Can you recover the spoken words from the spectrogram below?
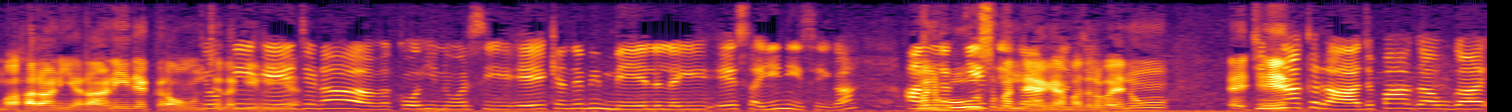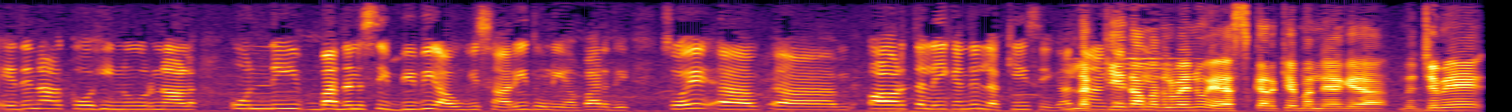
ਮਹਾਰਾਣੀ ਆ ਰਾਣੀ ਦੇ ਕਰਾਊਨ ਚ ਕਿਉਂਕਿ ਲੱਗੀ ਹੋਈ ਇਹ ਹੈ ਜਿਹੜਾ ਕੋਹੀਨੂਰ ਸੀ ਇਹ ਕਹਿੰਦੇ ਵੀ ਮੇਲ ਲਈ ਇਹ ਸਹੀ ਨਹੀਂ ਸੀਗਾ Unlucky ਮਨਹੂਸ ਸੀਗਾ, ਮੰਨਿਆ ਗਿਆ ਹਾਂਜੀ। ਮਤਲਬ ਇਹਨੂੰ ਇਹ- ਜਿੰਨਾ ਕੁ ਰਾਜ ਭਾਗ ਆਊਗਾ ਇਹਦੇ ਨਾਲ ਕੋਹੀਨੂਰ ਨਾਲ ਉਨੀ ਬਦਨਸੀਬੀ ਵੀ ਆਊਗੀ ਸਾਰੀ ਦੁਨੀਆ ਭਰ ਦੀ। ਸੋ ਇਹ ਅ, ਅ, ਔਰਤ ਲਈ ਕਹਿੰਦੇ ਲੱਕੀ ਸੀਗਾ ਤਾਂ ਲੱਕੀ ਦਾ ਕਰਕੇ- ਮਤਲਬ ਇਹਨੂੰ ਇਸ ਕਰਕੇ ਮੰਨਿਆ ਗਿਆ। ਜਿਵੇਂ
